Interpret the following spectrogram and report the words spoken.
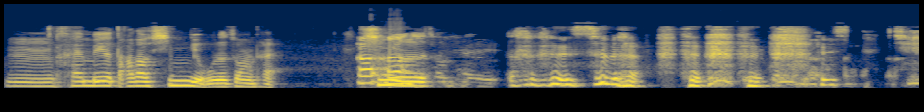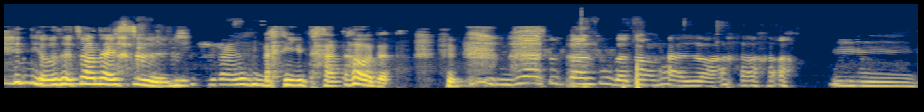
嗯，还没有达到心流的状态。心流的状态 是的，心流的状态是一般人难以达到的。你现在是专注的状态是吧？嗯，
